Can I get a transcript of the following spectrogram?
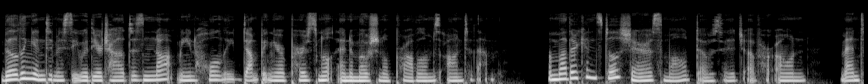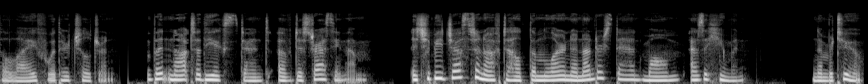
Building intimacy with your child does not mean wholly dumping your personal and emotional problems onto them. A mother can still share a small dosage of her own mental life with her children, but not to the extent of distressing them. It should be just enough to help them learn and understand mom as a human. Number two,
